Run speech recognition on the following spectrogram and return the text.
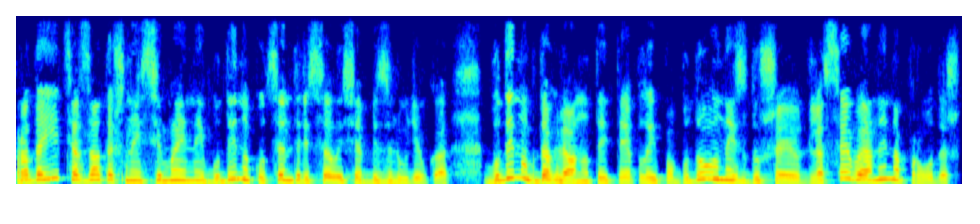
Продається затишний сімейний будинок у центрі селища Безлюдівка. Будинок доглянутий, теплий, побудований з душею для себе, а не на продаж.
